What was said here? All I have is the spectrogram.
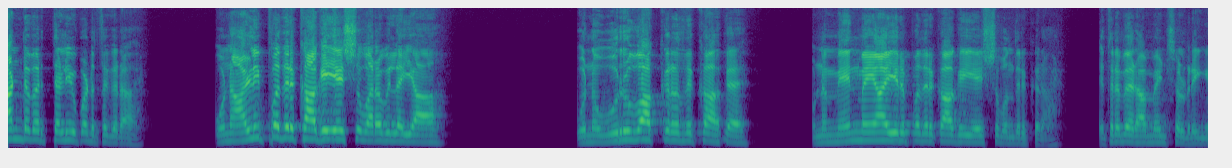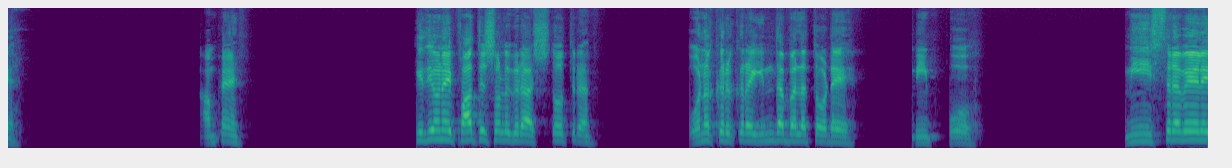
ஆண்டவர் தெளிவுபடுத்துகிறார். உன்னை அழிப்பதற்காக இயேசு வரவில்லையா? உன்னை உருவாக்குறதுக்காக உன்னை மேன்மையா இருப்பதற்காக இயேசு வந்திருக்கிறார். எத்தனை பேர் ஆமென் சொல்றீங்க? ஆமென். கிதியோனை பார்த்து சொல்லுகிறார் ஸ்தோத்திரம் உனக்கு இருக்கிற இந்த பலத்தோட நீ போ. நீ இஸ்ரவேலை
